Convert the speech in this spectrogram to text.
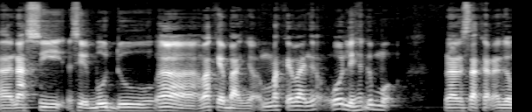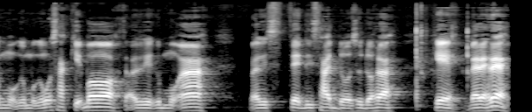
uh, nasi, nasi budu, ha, makan banyak, makan banyak, boleh gemuk. Dan setakat nak gemuk, gemuk, gemuk sakit bawah, tak boleh gemuk ah. bagi steady sado sudah lah. Okey, beres dah.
